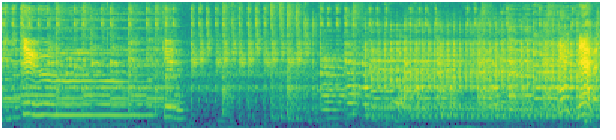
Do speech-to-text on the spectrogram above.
Do-do-do-do. Nabbit.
